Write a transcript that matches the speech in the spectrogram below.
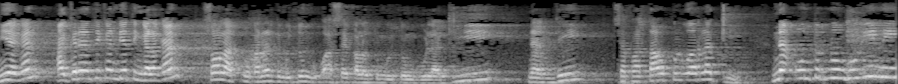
Iya kan? Akhirnya nanti kan dia tinggalkan sholat. Oh, karena tunggu-tunggu. Wah saya kalau tunggu-tunggu lagi, nanti siapa tahu keluar lagi. Nah untuk nunggu ini,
